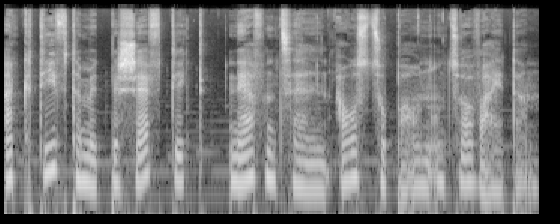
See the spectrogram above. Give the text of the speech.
aktiv damit beschäftigt, Nervenzellen auszubauen und zu erweitern.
